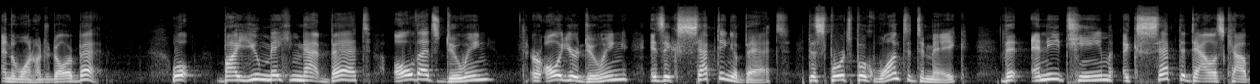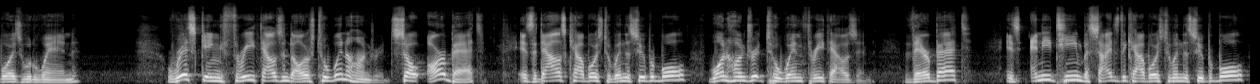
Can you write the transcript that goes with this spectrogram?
and the $100 bet. Well, by you making that bet, all that's doing or all you're doing is accepting a bet the sportsbook wanted to make that any team except the Dallas Cowboys would win, risking $3,000 to win 100. So our bet is the Dallas Cowboys to win the Super Bowl, 100 to win 3,000. Their bet is any team besides the Cowboys to win the Super Bowl,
